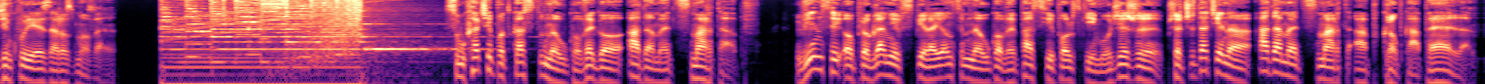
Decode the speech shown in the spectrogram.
Dziękuję za rozmowę. Słuchacie podcastu naukowego Adamet Smartup. Więcej o programie wspierającym naukowe pasje polskiej młodzieży przeczytacie na adametsmartup.pl.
